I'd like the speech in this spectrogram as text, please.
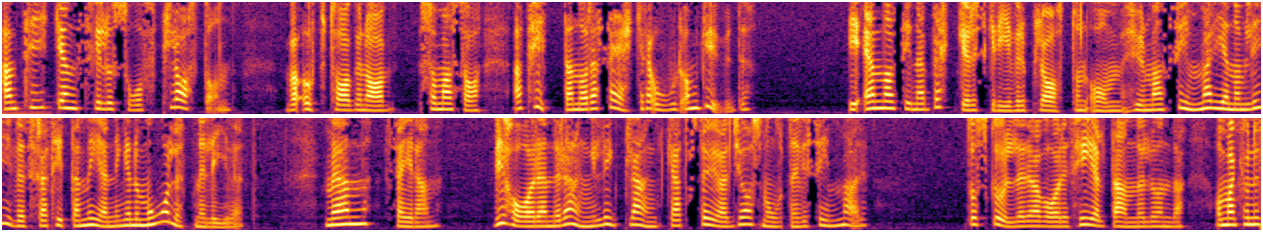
Antikens filosof Platon var upptagen av, som han sa, att hitta några säkra ord om Gud. I en av sina böcker skriver Platon om hur man simmar genom livet för att hitta meningen och målet med livet. Men, säger han, vi har en ranglig planka att stödja oss mot när vi simmar. Då skulle det ha varit helt annorlunda om man kunde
